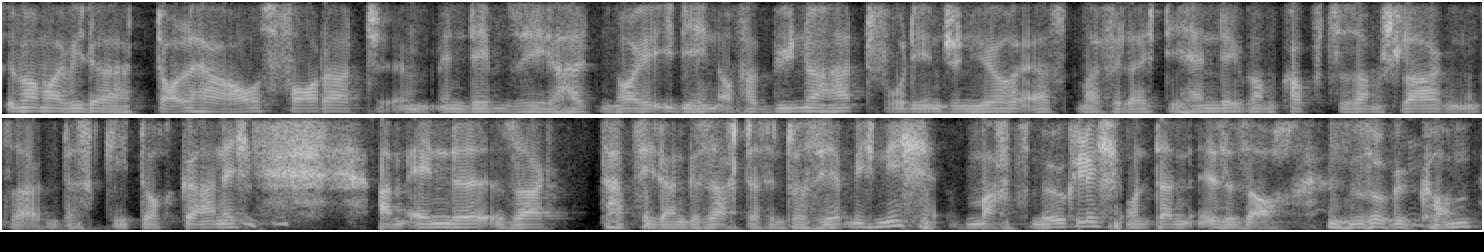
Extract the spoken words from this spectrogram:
immer mal wieder doll herausfordert, ähm, indem sie halt neue Ideen auf der Bühne hat, wo die Ingenieure erstmal vielleicht die Hände über dem Kopf zusammenschlagen und sagen, das geht doch gar nicht. Am Ende sagt hat sie dann gesagt, das interessiert mich nicht, macht's möglich und dann ist es auch so gekommen.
